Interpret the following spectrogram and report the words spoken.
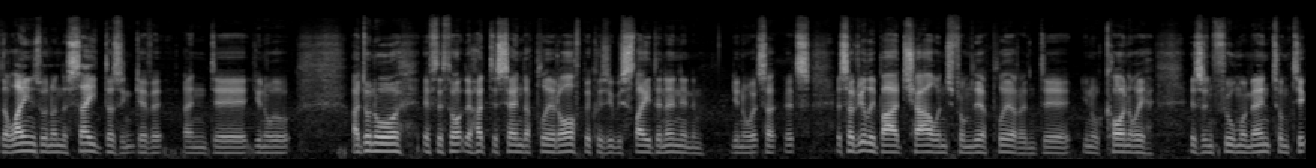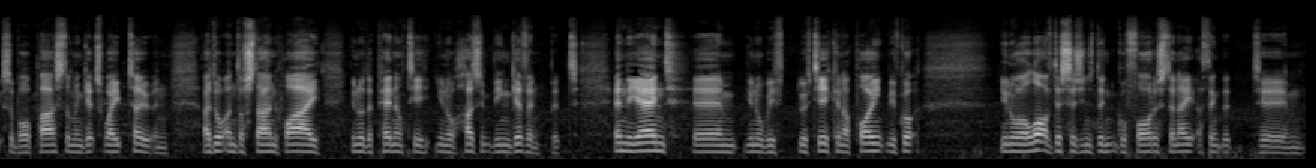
The linesman on the side doesn't give it, and uh, you know, I don't know if they thought they had to send a player off because he was sliding in, and you know, it's a it's it's a really bad challenge from their player, and uh, you know, Connolly is in full momentum, takes the ball past him and gets wiped out, and I don't understand why you know the penalty you know hasn't been given, but in the end, um, you know, we've we've taken a point, we've got you know, a lot of decisions didn't go for us tonight. I think that um,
